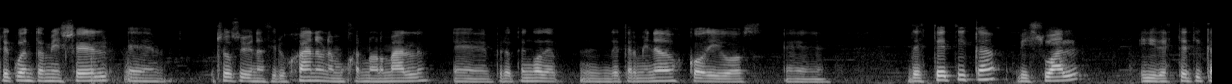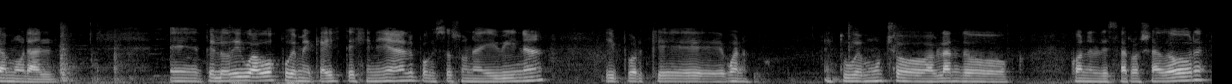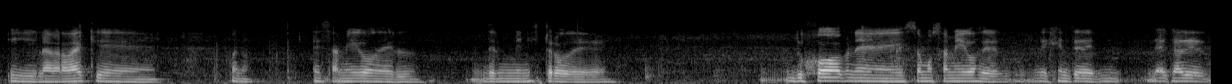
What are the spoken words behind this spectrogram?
Te cuento, Michelle, eh, yo soy una cirujana, una mujer normal, eh, pero tengo de- determinados códigos eh, de estética visual y de estética moral. Te lo digo a vos porque me caíste genial, porque sos una divina y porque, bueno, estuve mucho hablando con el desarrollador y la verdad que, bueno, es amigo del, del ministro de Duhovne y somos amigos de, gente de, acá de-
